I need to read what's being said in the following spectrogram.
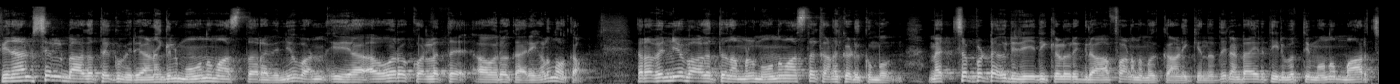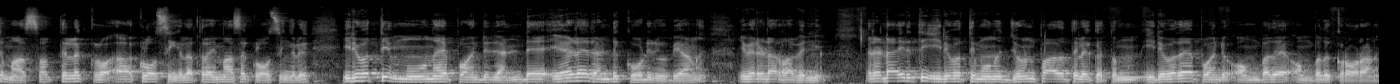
ഫിനാൻഷ്യൽ ഭാഗത്തേക്ക് വരികയാണെങ്കിൽ മൂന്ന് മാസത്തെ റവന്യൂ വൺ ഓരോ കൊല്ലത്തെ ഓരോ കാര്യങ്ങൾ നോക്കാം. റവന്യൂ ഭാഗത്ത് നമ്മൾ മൂന്ന് മാസത്തെ കണക്കെടുക്കുമ്പോൾ മെച്ചപ്പെട്ട ഒരു രീതിക്കുള്ള ഒരു ഗ്രാഫാണ് നമുക്ക് കാണിക്കുന്നത്. രണ്ടായിരത്തി ഇരുപത്തി മൂന്ന് മാർച്ച് മാസത്തിലെ ക്ലോ ക്ലോസിങ്ങിൽ ത്രൈമാസ ക്ലോസിങ്ങിൽ ഇരുപത്തി മൂന്ന് പോയിന്റ് രണ്ട് ഏഴ് രണ്ട് കോടി രൂപയാണ് ഇവരുടെ റവന്യൂ രണ്ടായിരത്തി ഇരുപത്തി മൂന്ന് ജൂൺ പാദത്തിലേക്ക് എത്തും ഇരുപത് പോയിന്റ് ഒമ്പത് ഒമ്പത് ക്രോറാണ്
